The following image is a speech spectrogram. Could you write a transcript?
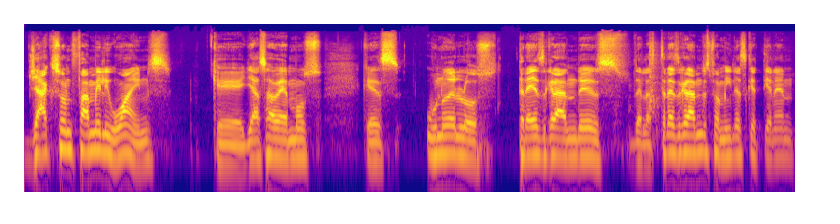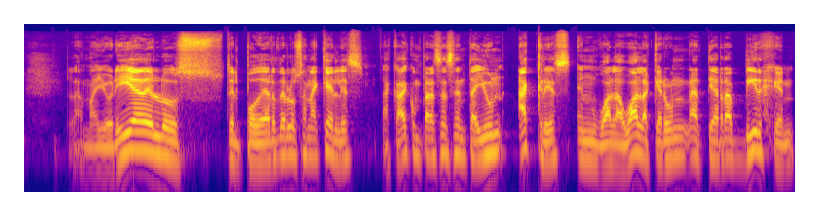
Jackson Family Wines, que ya sabemos que es uno de los tres grandes, de las tres grandes familias que tienen la mayoría de los, del poder de los anaqueles, acaba de comprar 61 acres en Walla Walla, que era una tierra virgen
